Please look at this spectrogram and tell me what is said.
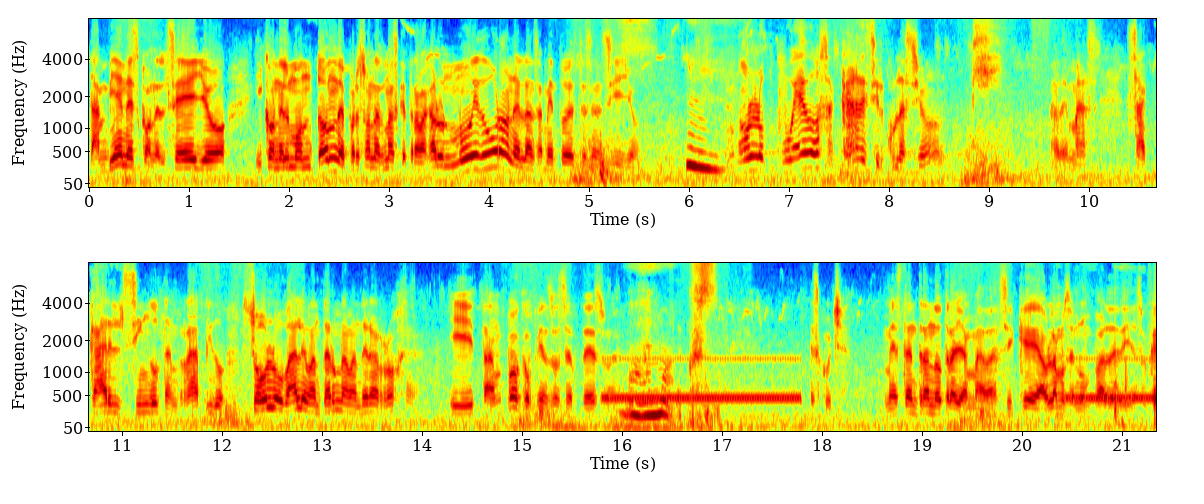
también es con el sello y con el montón de personas más que trabajaron muy duro en el lanzamiento de este sencillo. Mm, No lo puedo sacar de circulación. Además, sacar el single tan rápido solo va a levantar una bandera roja. Y tampoco pienso hacerte eso. ¿eh? Ay, Marcos. Escucha, me está entrando otra llamada, así que hablamos en un par de días, ¿ok?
